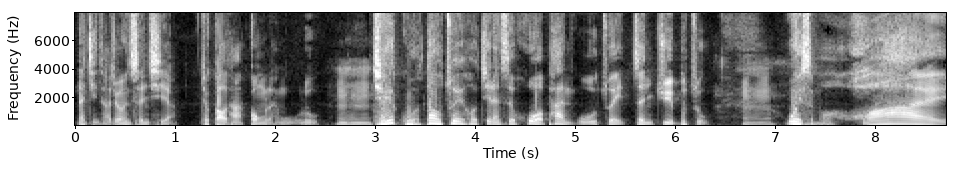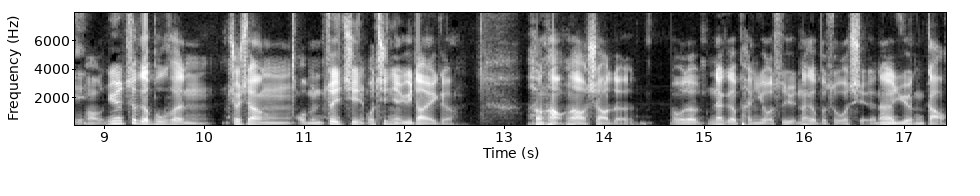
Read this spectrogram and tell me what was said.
那警察就很生气啊，就告他公然侮辱。嗯哼，结果到最后竟然是获判无罪，证据不足。嗯哼，为什么？Why？哦，因为这个部分就像我们最近，我今年遇到一个很好很好笑的。我的那个朋友是那个不是我写的那个原告，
